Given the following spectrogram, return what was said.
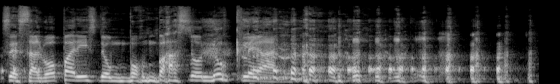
se salvó París de un bombazo nuclear.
